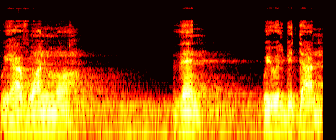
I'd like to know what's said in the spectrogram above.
We have one more. Then, we will be done.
